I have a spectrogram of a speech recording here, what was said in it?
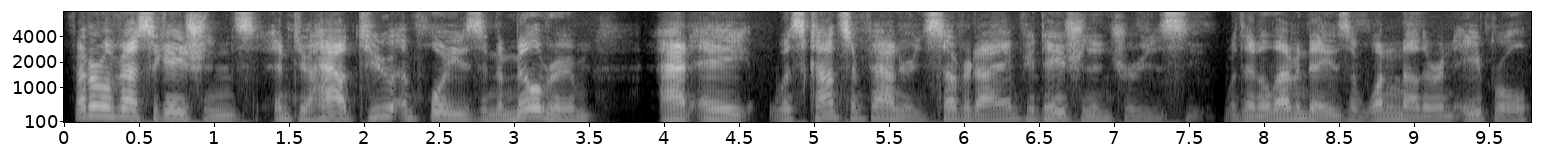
Federal investigations into how two employees in the mill room at a Wisconsin foundry suffered amputation injuries within 11 days of one another in April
